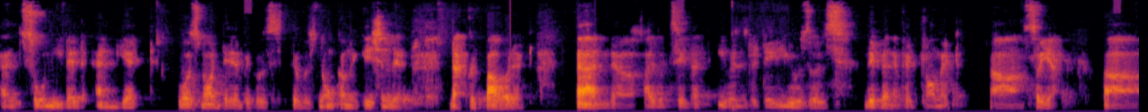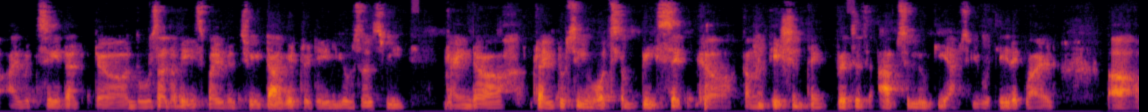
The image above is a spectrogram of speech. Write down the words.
and so needed, and yet was not there because there was no communication there that could power it. And uh, I would say that even retail users they benefit from it. Uh, so yeah, uh, I would say that uh, those are the ways by which we target retail users. We kind of try to see what's the basic uh, communication thing, which is absolutely, absolutely required uh,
